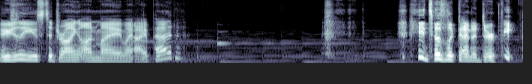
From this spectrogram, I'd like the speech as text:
I'm usually used to drawing on my, my iPad. he does look kind of derpy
